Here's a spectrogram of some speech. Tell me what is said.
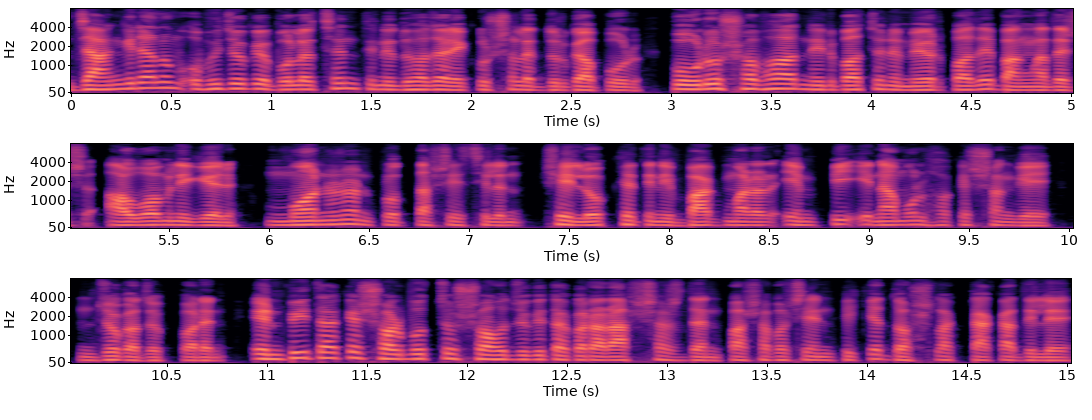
জাহাঙ্গীর আলম অভিযোগে বলেছেন, তিনি দু সালের দুর্গাপুর পৌরসভা নির্বাচনে মেয়র পদে বাংলাদেশ আওয়ামী লীগের মনোনয়ন প্রত্যাশী ছিলেন। সেই লক্ষ্যে তিনি বাগমারার এমপি এনামুল হকের সঙ্গে যোগাযোগ করেন। এনপি তাকে সর্বোচ্চ সহযোগিতা করার আশ্বাস দেন, পাশাপাশি এনপিকে দশ লাখ টাকা দিলে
